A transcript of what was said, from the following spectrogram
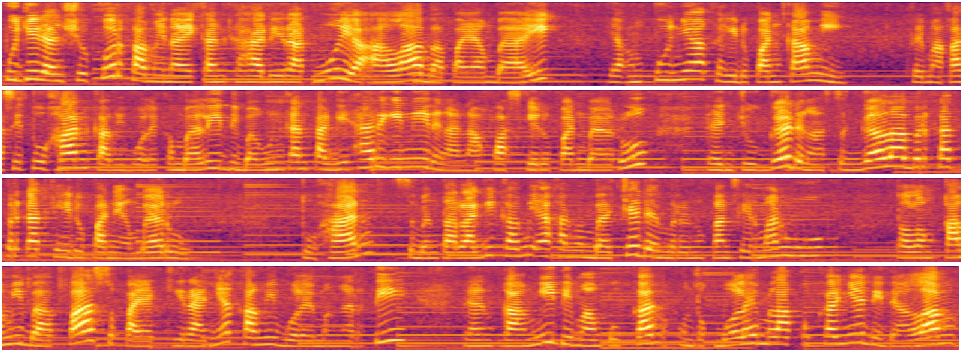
Puji dan syukur kami naikkan kehadiratmu ya Allah Bapa yang baik, yang empunya kehidupan kami. Terima kasih Tuhan kami boleh kembali dibangunkan pagi hari ini dengan nafas kehidupan baru dan juga dengan segala berkat-berkat kehidupan yang baru. Tuhan, sebentar lagi kami akan membaca dan merenungkan firman-Mu. Tolong kami Bapa supaya kiranya kami boleh mengerti dan kami dimampukan untuk boleh melakukannya di dalam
